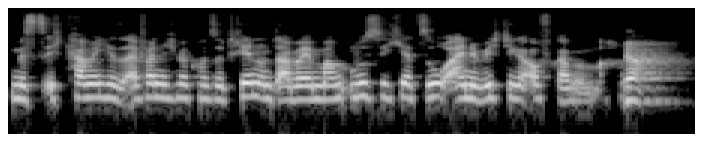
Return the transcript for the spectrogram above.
Mist, ich kann mich jetzt einfach nicht mehr konzentrieren und dabei muss ich jetzt so eine wichtige Aufgabe machen. Ja,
